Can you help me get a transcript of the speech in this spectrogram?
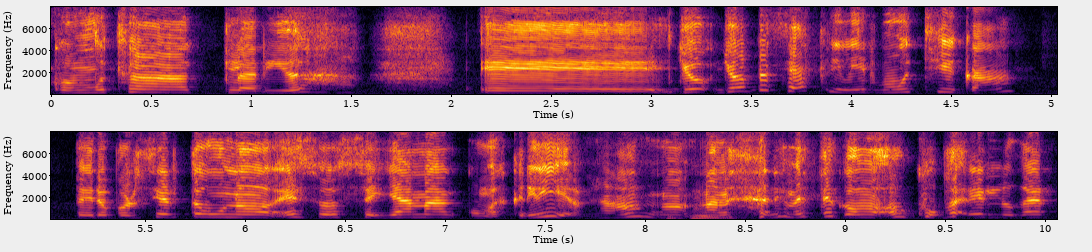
con mucha claridad, eh, yo, yo empecé a escribir muy chica, pero por cierto, uno eso se llama como escribir, ¿no? No, necesariamente como ocupar el lugar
